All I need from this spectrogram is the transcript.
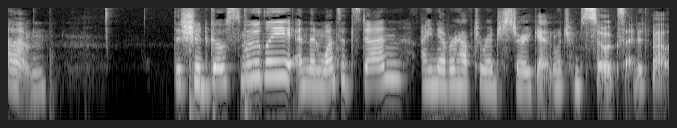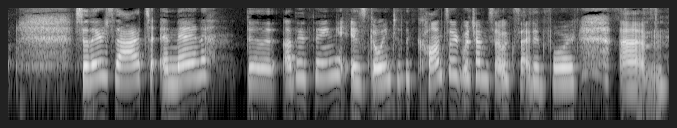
um, this should go smoothly and then once it's done, I never have to register again, which I'm so excited about. So there's that. And then the other thing is going to the concert, which I'm so excited for. Um,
